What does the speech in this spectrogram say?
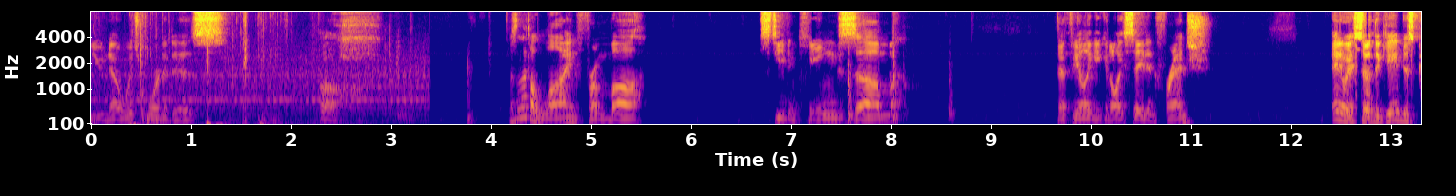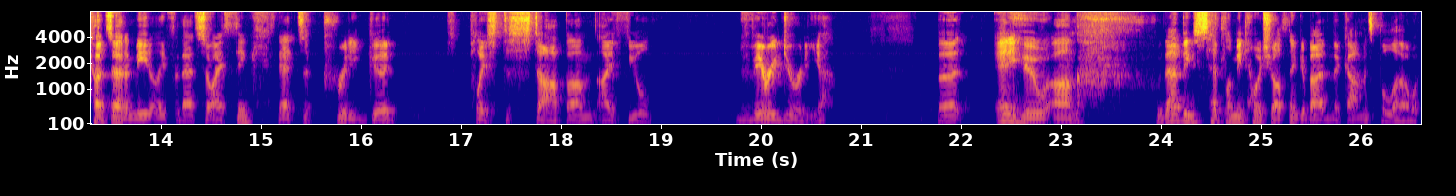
You know which word it is. Oh. Isn't that a line from, uh, Stephen King's, um, that feeling you can only say it in French? Anyway, so the game just cuts out immediately for that, so I think that's a pretty good place to stop. Um, I feel very dirty. But, anywho, um, with that being said, let me know what y'all think about in the comments below.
